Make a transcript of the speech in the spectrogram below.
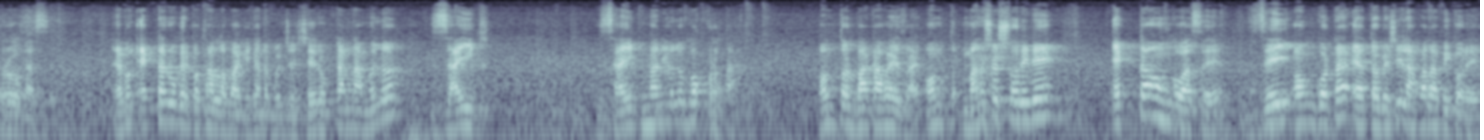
রোগ আছে। এবং একটা রোগের কথা আল্লাহ এখানে বলছেন, সেই রোগটার নাম হলো জাইক। জাইক মানে হলো বক্রতা। অন্তর বাঁকা হয়ে যায়। মানুষের শরীরে একটা অঙ্গ আছে, যেই অঙ্গটা এত বেশি লাফালাফি করে,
